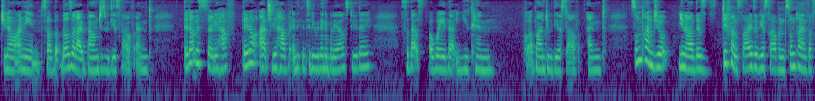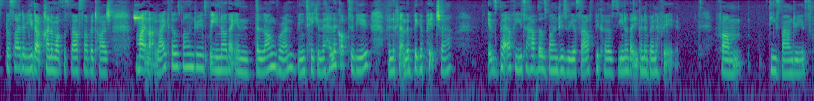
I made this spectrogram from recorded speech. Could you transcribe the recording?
Do you know what I mean? So th- those are like boundaries with yourself, and they don't necessarily have, they don't actually have anything to do with anybody else, do they? So that's a way that you can put a boundary with yourself. And sometimes you're, you know, there's different sides of yourself, and sometimes that's the side of you that kind of wants to self sabotage might not like those boundaries, but you know that in the long run, being taking the helicopter view and looking at the bigger picture, it's better for you to have those boundaries with yourself because you know that you're going to benefit from these boundaries.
